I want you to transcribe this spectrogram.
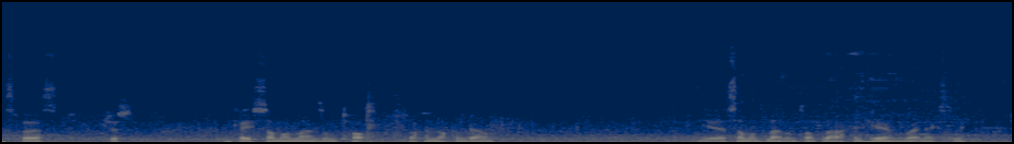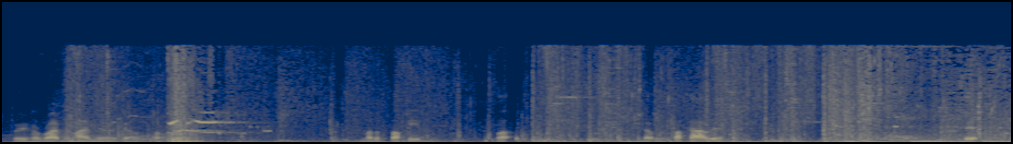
Lighthouse first, just in case someone lands on top, so I can knock them down. Yeah, someone's landed on top of that. I can hear him right next to me. They're either right behind me or they're going top of me. Motherfucker. What? Get the fuck out of here. Bitch.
